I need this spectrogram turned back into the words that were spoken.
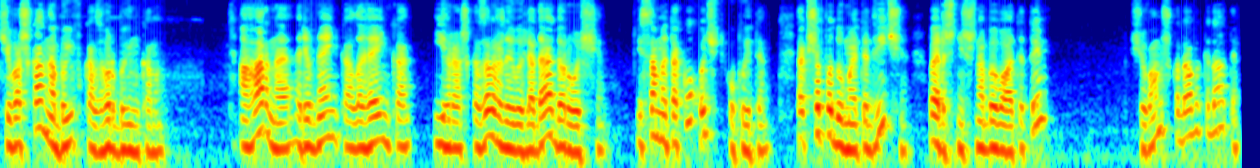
чи важка набивка з горбинками. А гарна, рівненька, легенька іграшка завжди виглядає дорожче. І саме таку хочуть купити. Так що подумайте двічі, перш ніж набивати тим, що вам шкода викидати.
